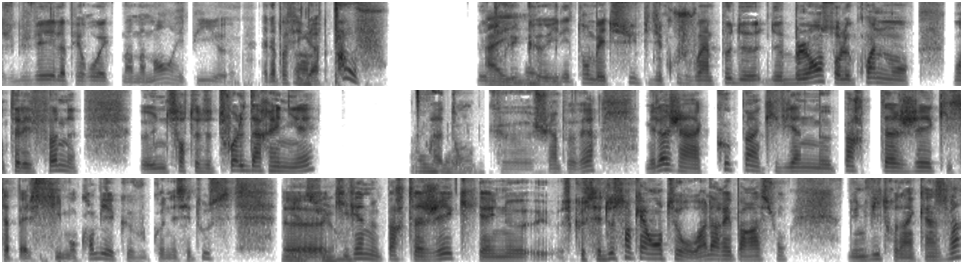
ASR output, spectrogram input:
je buvais l'apéro avec ma maman et puis euh, elle a pas fait ah. gaffe. Pouf le truc, euh, il est tombé dessus, et puis du coup, je vois un peu de, de blanc sur le coin de mon, mon téléphone, une sorte de toile d'araignée. Ah, donc euh, je suis un peu vert. Mais là j'ai un copain qui vient de me partager, qui s'appelle Simon Cambier, que vous connaissez tous, euh, qui vient de me partager, qui a une, ce que c'est 240 euros hein, la réparation d'une vitre d'un 15-20.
